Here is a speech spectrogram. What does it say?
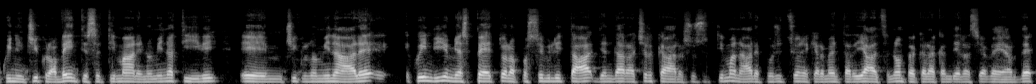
quindi un ciclo a 20 settimane nominativi e un ciclo nominale e quindi io mi aspetto la possibilità di andare a cercare sul settimanale posizione chiaramente a rialzo, non perché la candela sia verde,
